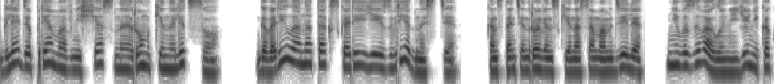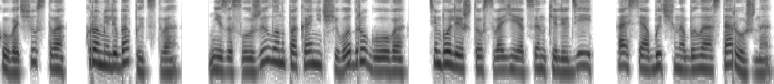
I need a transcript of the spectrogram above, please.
глядя прямо в несчастное Ромкино лицо. Говорила она так скорее из вредности, Константин Ровенский на самом деле не вызывал у нее никакого чувства, кроме любопытства. Не заслужил он пока ничего другого, тем более что в своей оценке людей Ася обычно была осторожна.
